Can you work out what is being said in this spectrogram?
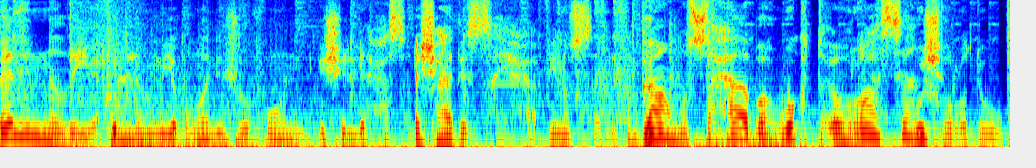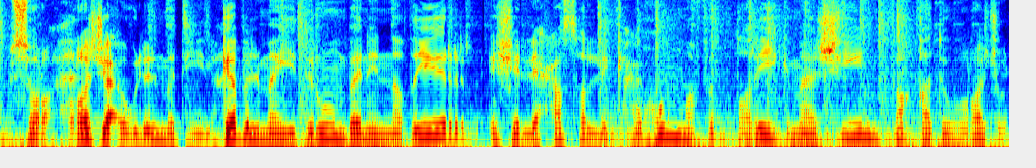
بني النظير. كلهم يبغون يشوفون إيش اللي حصل. إيش هذه الصيحة في نص الليل؟ فقاموا الصحابة وقطعوا رأسه. وشردوه بسرعة. رجعوا للمدينة. قبل ما يدرون بني النظير إيش اللي حصل لكعب وهم في الطريق ماشيين فقدوا رجل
